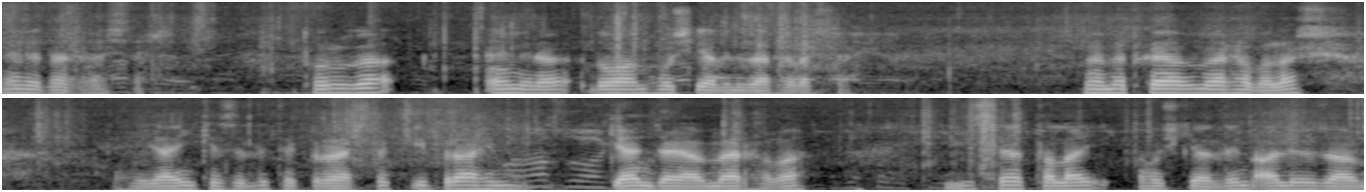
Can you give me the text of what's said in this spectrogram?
Evet arkadaşlar. Tolga, Emine, Doğan hoş geldiniz arkadaşlar. Mehmet Kaya abi merhabalar. Yayın kesildi tekrar açtık. İbrahim Gencay abi merhaba. İsa Talay hoş geldin. Ali Öz abi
